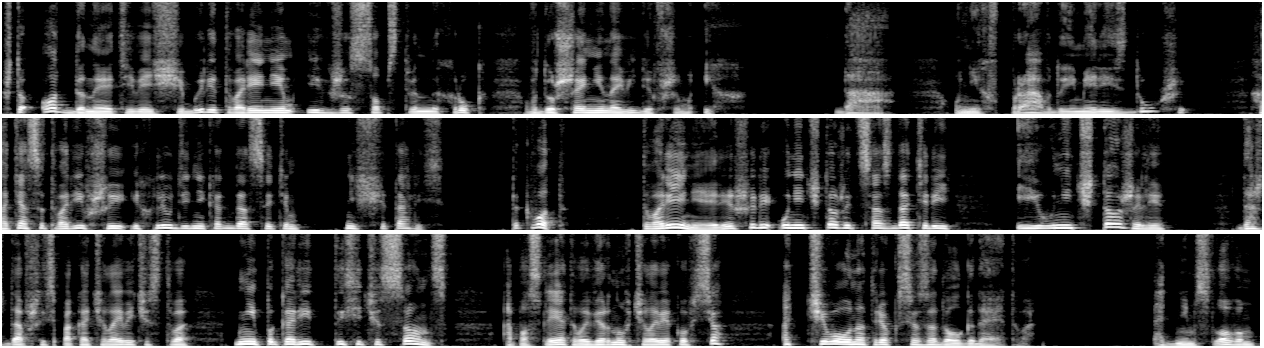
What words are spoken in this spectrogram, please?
что отданные эти вещи были творением их же собственных рук, в душе ненавидевшим их. Да, у них вправду имелись души, хотя сотворившие их люди никогда с этим не считались. Так вот, творения решили уничтожить создателей и уничтожили, дождавшись, пока человечество не покорит тысячи солнц, а после этого вернув человеку все, от чего он отрекся задолго до этого. Одним словом,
